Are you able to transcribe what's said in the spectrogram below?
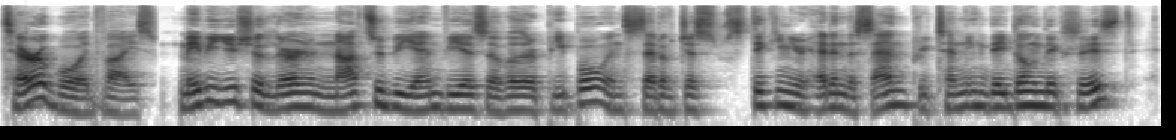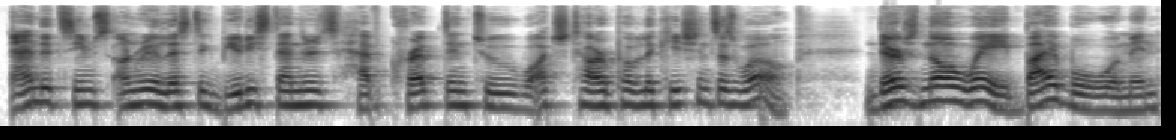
terrible advice. Maybe you should learn not to be envious of other people instead of just sticking your head in the sand pretending they don't exist. And it seems unrealistic beauty standards have crept into Watchtower publications as well. There's no way Bible women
